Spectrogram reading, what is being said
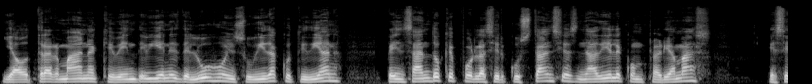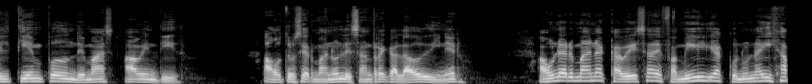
Y a otra hermana que vende bienes de lujo en su vida cotidiana, pensando que por las circunstancias nadie le compraría más, es el tiempo donde más ha vendido. A otros hermanos les han regalado dinero. A una hermana cabeza de familia con una hija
